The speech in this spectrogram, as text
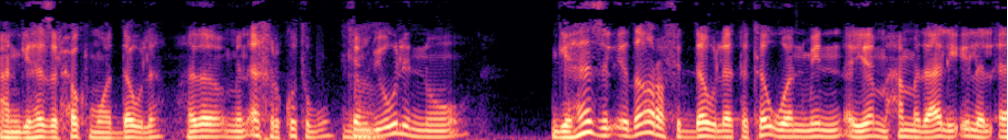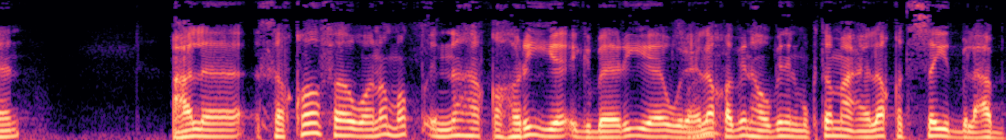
عن جهاز الحكم والدولة. هذا من آخر كتبه. كان نعم. بيقول إنه جهاز الإدارة في الدولة تكون من أيام محمد علي إلى الآن على ثقافة ونمط إنها قهرية إجبارية والعلاقة بينها وبين المجتمع علاقة السيد بالعبد.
